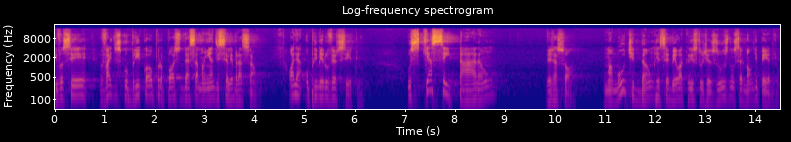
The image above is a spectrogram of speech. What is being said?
e você vai descobrir qual é o propósito dessa manhã de celebração. Olha o primeiro versículo. Os que aceitaram, veja só, uma multidão recebeu a Cristo Jesus no sermão de Pedro.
